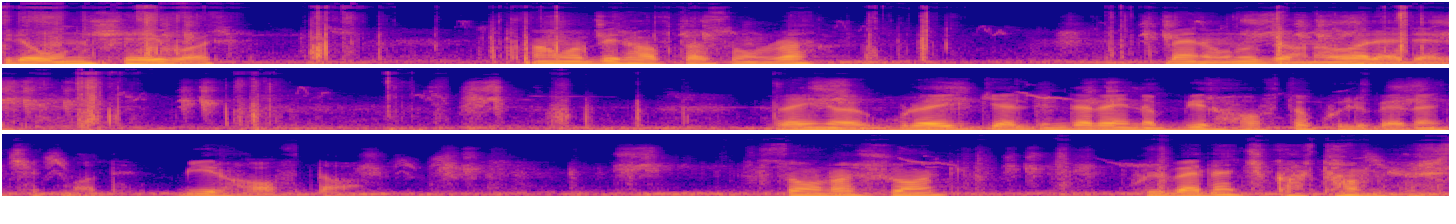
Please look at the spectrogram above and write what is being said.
Bir de onun şeyi var. Ama bir hafta sonra ben onu canavar ederim. Reyna buraya ilk geldiğinde Reyna bir hafta kulübeden çıkmadı. Bir hafta. Sonra şu an kulübeden çıkartamıyoruz.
